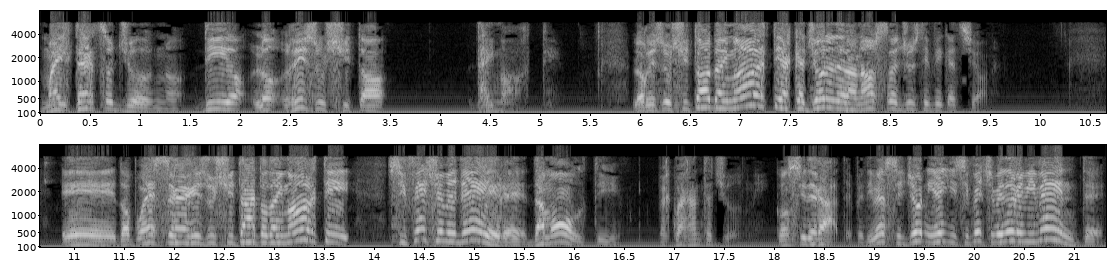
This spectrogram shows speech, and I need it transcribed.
ma il terzo giorno Dio lo risuscitò dai morti. Lo risuscitò dai morti a cagione della nostra giustificazione e dopo essere risuscitato dai morti si fece vedere da molti per 40 giorni. Considerate, per diversi giorni egli si fece vedere vivente,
